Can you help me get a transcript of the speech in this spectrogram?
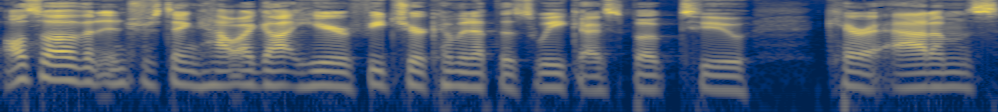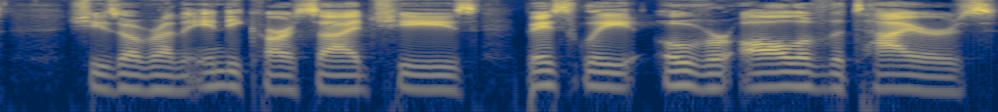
Also, I have an interesting How I Got Here feature coming up this week. I spoke to Cara Adams. She's over on the IndyCar side. She's basically over all of the tires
